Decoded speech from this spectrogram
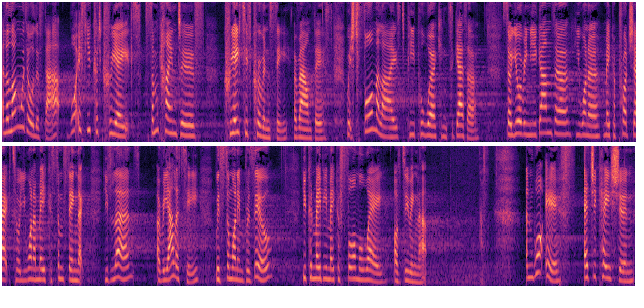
And along with all of that, what if you could create some kind of creative currency around this, which formalized people working together? So you're in Uganda, you want to make a project or you want to make something that you've learned a reality with someone in Brazil, you can maybe make a formal way of doing that. And what if education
